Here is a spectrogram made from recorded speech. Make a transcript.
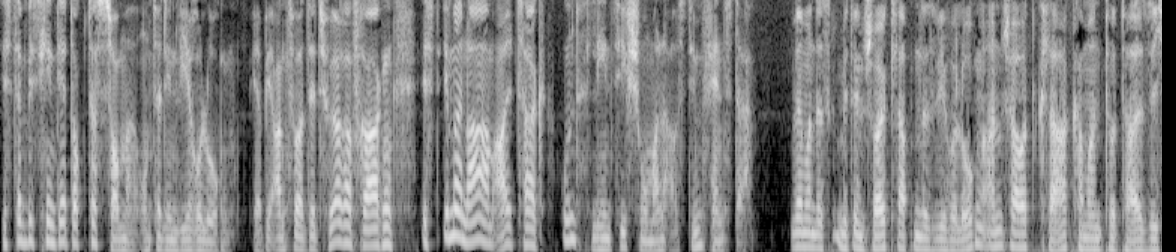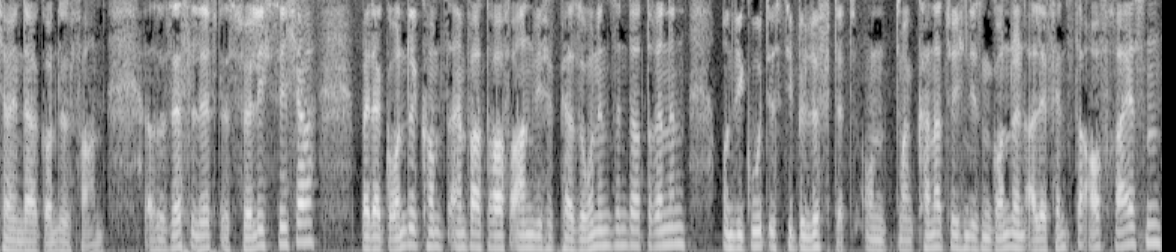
ist ein bisschen der Dr. Sommer unter den Virologen. Er beantwortet Hörerfragen, ist immer nah am Alltag und lehnt sich schon mal aus dem Fenster. Wenn man das mit den Scheuklappen des Virologen anschaut, klar kann man total sicher in der Gondel fahren. Also Sessellift ist völlig sicher. Bei der Gondel kommt es einfach darauf an, wie viele Personen sind da drinnen und wie gut ist die belüftet. Und man kann natürlich in diesen Gondeln alle Fenster aufreißen.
